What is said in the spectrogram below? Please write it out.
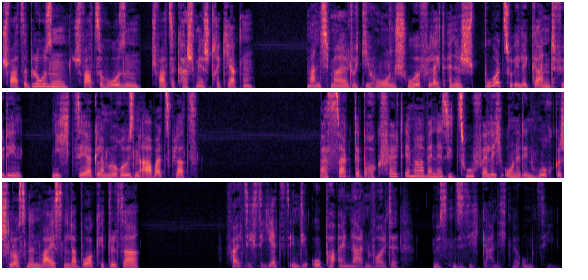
schwarze Blusen, schwarze Hosen, schwarze Kaschmirstrickjacken manchmal durch die hohen Schuhe vielleicht eine Spur zu elegant für den nicht sehr glamourösen Arbeitsplatz. Was sagte Brockfeld immer, wenn er sie zufällig ohne den hochgeschlossenen weißen Laborkittel sah? Falls ich Sie jetzt in die Oper einladen wollte, müssten Sie sich gar nicht mehr umziehen.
